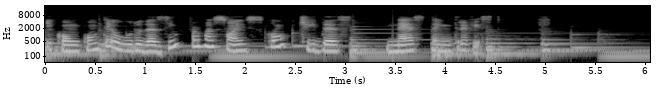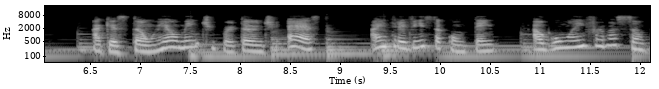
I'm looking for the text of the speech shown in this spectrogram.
e com o conteúdo das informações contidas nesta entrevista. A questão realmente importante é esta: a entrevista contém alguma informação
